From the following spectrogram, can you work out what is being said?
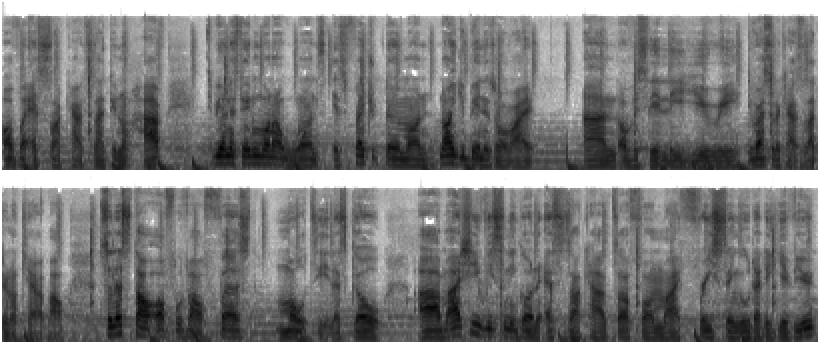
other SSR characters I do not have. To be honest, the only one I want is Frederick Domon. Bin is alright. And obviously Lee Yuri. The rest of the characters I do not care about. So let's start off with our first multi. Let's go. Um, I actually recently got an SSR character from my free single that they give you,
